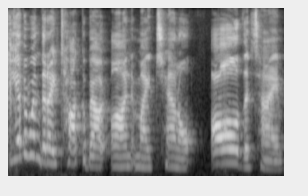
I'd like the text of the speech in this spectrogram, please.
the other one that i talk about on my channel all the time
